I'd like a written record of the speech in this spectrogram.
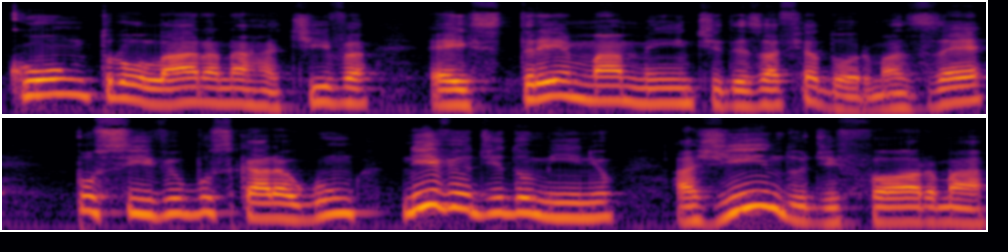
controlar a narrativa é extremamente desafiador, mas é possível buscar algum nível de domínio agindo de forma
